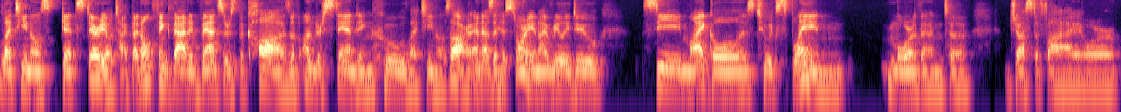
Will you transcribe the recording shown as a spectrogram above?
Latinos get stereotyped. I don't think that advances the cause of understanding who Latinos are. And as a historian, I really do see my goal is to explain more than to justify or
